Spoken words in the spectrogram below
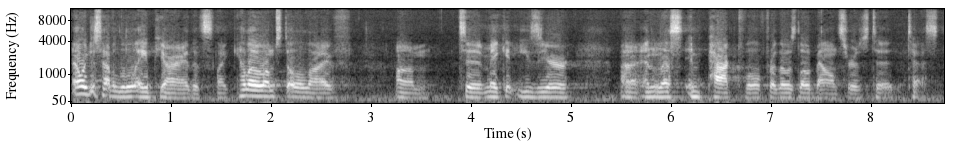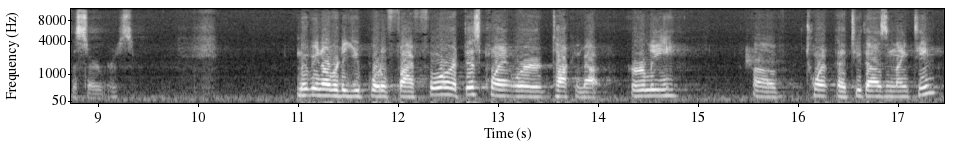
Now we just have a little API that's like, hello, I'm still alive, um, to make it easier uh, and less impactful for those load balancers to test the servers. Moving over to uPortal 5.4, at this point, we're talking about early of uh, 2019.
